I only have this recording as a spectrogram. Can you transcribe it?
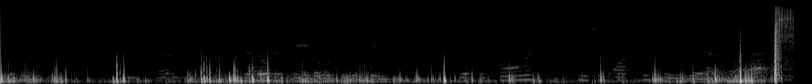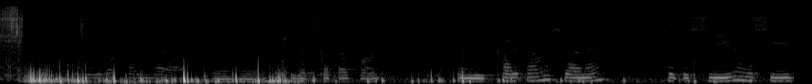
sugar. It's very sweet. Show the seed. Let me see the seed. You have to pull the s- pieces off the seed Yeah. like that. Don't worry about cutting that. Mm-hmm. So you have to cut that part. Then you cut it down the center. Take a seed and the seed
